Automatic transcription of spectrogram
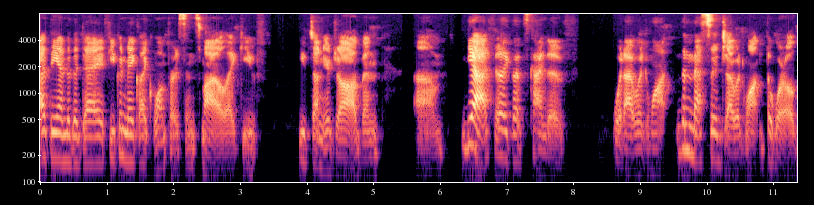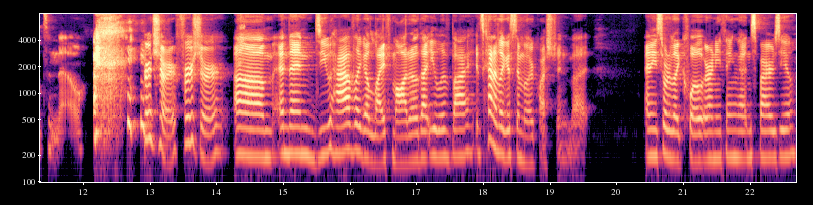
at the end of the day if you can make like one person smile like you've you've done your job and um, yeah i feel like that's kind of what i would want the message i would want the world to know for sure, for sure. Um, and then do you have like a life motto that you live by? It's kind of like a similar question, but any sort of like quote or anything that inspires you?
